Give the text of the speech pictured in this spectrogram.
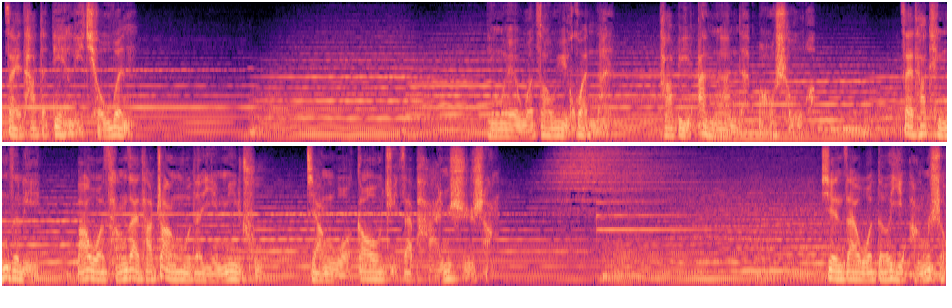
在他的殿里求问。因为我遭遇患难，他必暗暗地保守我，在他亭子里，把我藏在他帐幕的隐秘处，将我高举在磐石上。现在我得以昂首，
